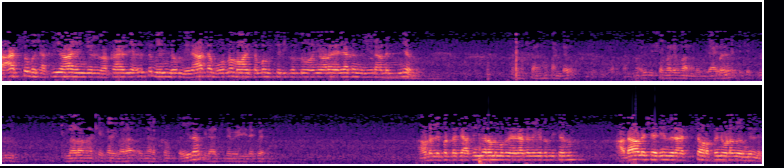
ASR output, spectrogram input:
താശുബ് ശക്തിയായെങ്കിൽ വക്കാര്യം മിന്നും നിരാശ പൂർണമായി സംഭവിച്ചിരിക്കുന്നു. എന്ന് പറയാൻ ഏരിയാക്കാൻ കഴിയില്ല തന്നെയാണ്. പണ്ട് ഒരു പറഞ്ഞു. മുജാഹിദ് ഉള്ളതാക്കിയൊക്കെ ഇവരെ നിലക്കും വിരാറ്റിന്റെ വഴിയിലേക്ക് വരും. അവിടെ ഇപ്പോഴത്തെ ചാത്തിയും കയറാൻ നമുക്ക് നേരാക്കാൻ കഴിയുന്നിരിക്കാനും അതാണ് ശരിയെന്നൊരു അച്ഛ ഉറപ്പിനോടെ നിന്നില്ലേ?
